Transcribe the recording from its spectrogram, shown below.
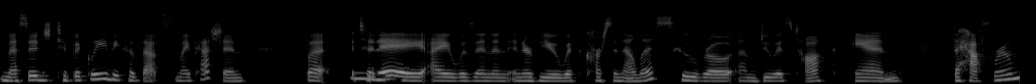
message typically because that's my passion. But mm, today i was in an interview with carson ellis who wrote um, Du Iz Tak and the half room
